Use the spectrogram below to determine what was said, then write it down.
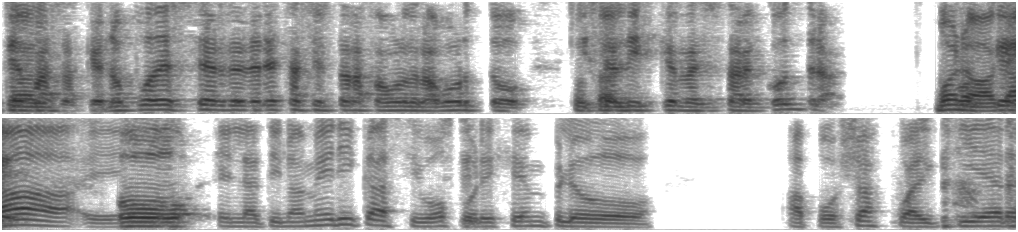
¿Qué pasa? ¿Que no puedes ser de derechas y estar a favor del aborto y ser de izquierdas y estar en contra? Bueno, acá eh, en Latinoamérica, si vos, por ejemplo, apoyás cualquier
